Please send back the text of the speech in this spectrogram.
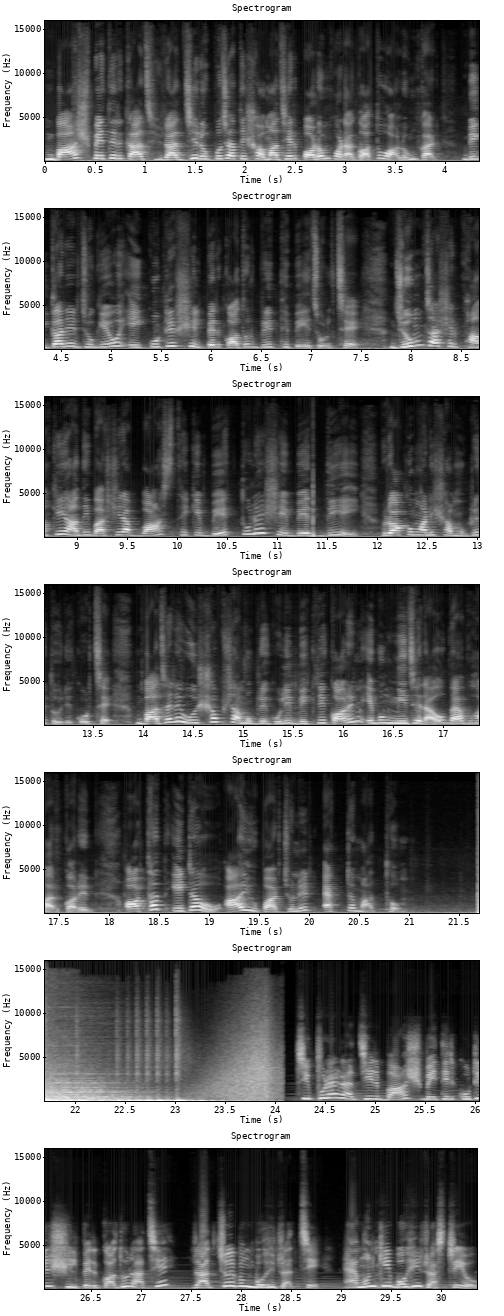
বাঁশ বেতের কাজ রাজ্যের উপজাতি সমাজের পরম্পরাগত অলঙ্কার বিজ্ঞানের যুগেও এই কুটির শিল্পের কদর বৃদ্ধি পেয়ে চলছে। জুম চাষের ফাঁকে আদিবাসীরা বাঁশ থেকে বেত তুলে সেই বেত দিয়েই রকমারি সামগ্রী তৈরি করছে। বাজারে উৎসব সামগ্রীগুলি বিক্রি করেন এবং নিজেরাও ব্যবহার করেন। অর্থাৎ এটাও আয় উপার্জনের একটা মাধ্যম। ত্রিপুরা রাজ্যের বাঁশ, বেতের, কুটির শিল্পের কদর আছে রাজ্য এবং বহির্রাজ্যে। এমনকি বহির্রাষ্ট্রেও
